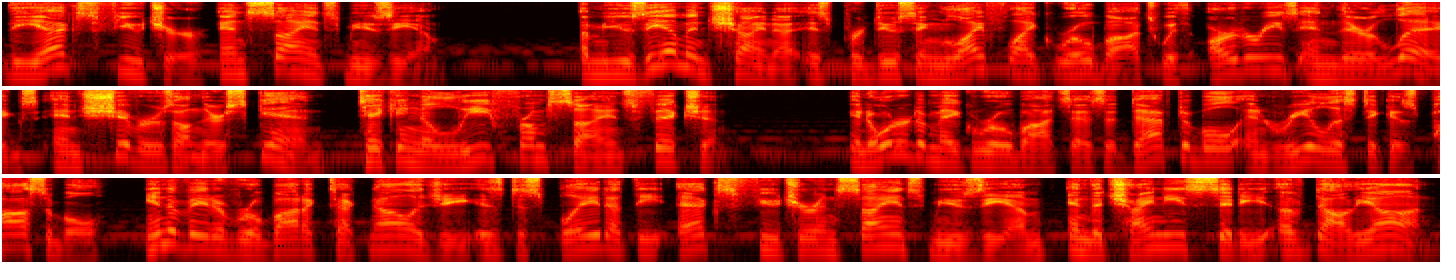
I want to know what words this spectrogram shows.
The X Future and Science Museum. A museum in China is producing lifelike robots with arteries in their legs and shivers on their skin, taking a leaf from science fiction. In order to make robots as adaptable and realistic as possible, innovative robotic technology is displayed at the X Future and Science Museum in the Chinese city of Dalian.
